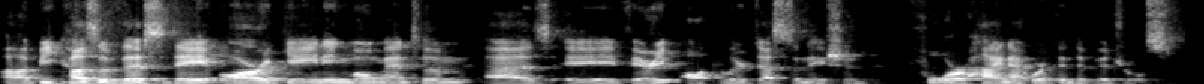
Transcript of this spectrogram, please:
Uh, because of this, they are gaining momentum as a very popular destination for high net worth individuals.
